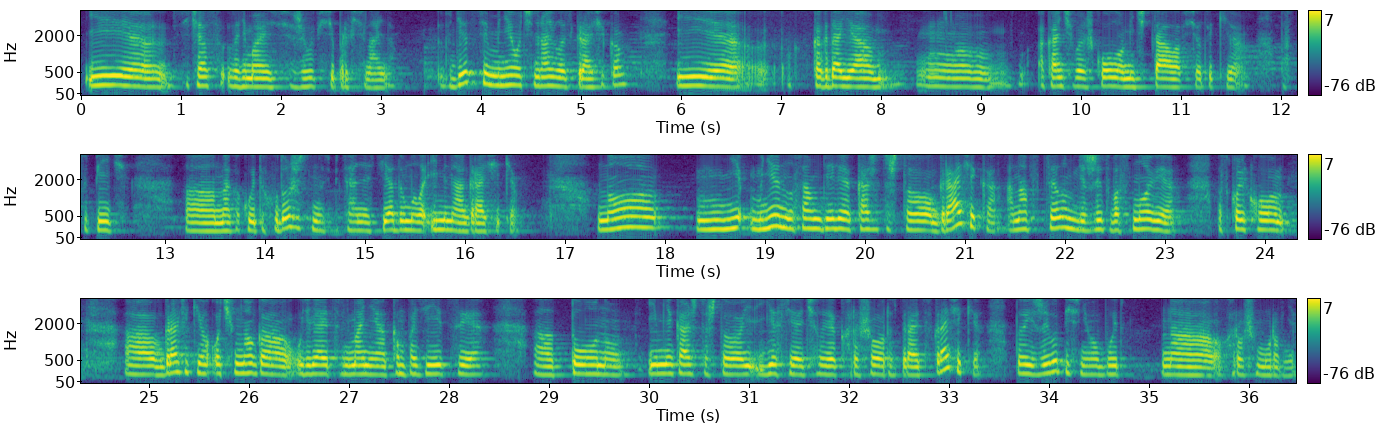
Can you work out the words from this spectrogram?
И сейчас занимаюсь живописью профессионально. В детстве мне очень нравилась графика. И когда я, оканчивая школу, мечтала все-таки поступить э, на какую-то художественную специальность, я думала именно о графике. Но мне, мне на самом деле кажется, что графика, она в целом лежит в основе, поскольку э, в графике очень много уделяется внимания композиции, э, тону. И мне кажется, что если человек хорошо разбирается в графике, то и живопись у него будет на хорошем уровне.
